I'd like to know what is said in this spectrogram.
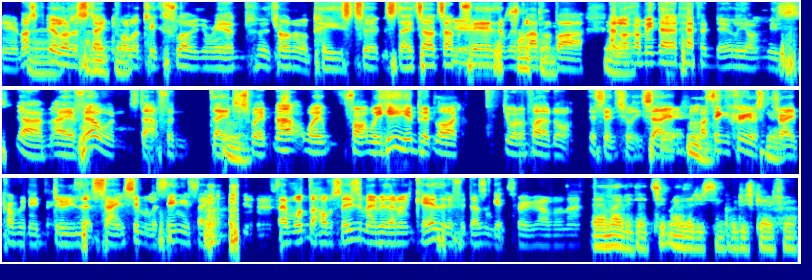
Yeah, it must be a lot of state get it. politics flowing around. We're trying to appease certain states. So it's unfair Yeah, that we're blah blah blah. Yeah. And like, I mean, that happened early on with um, AFL and stuff, and they Mm. just went, "No, we fine, we're here, but like, do you want to play or not?" Essentially, so Yeah. Mm. I think Cricket Yeah. Australia probably need to do that same similar thing if they you know, if they want the whole season. Maybe they don't care that if it doesn't get through. I don't know. Yeah, maybe that's it. Maybe they just think we'll just go for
